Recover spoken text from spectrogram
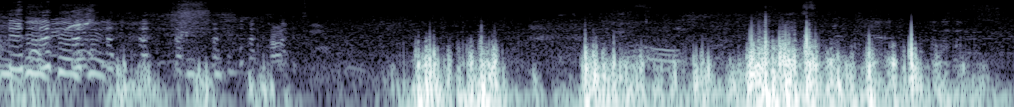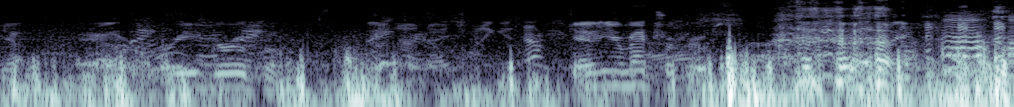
Yep, I gotta regroup them. Get in your metro groups.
